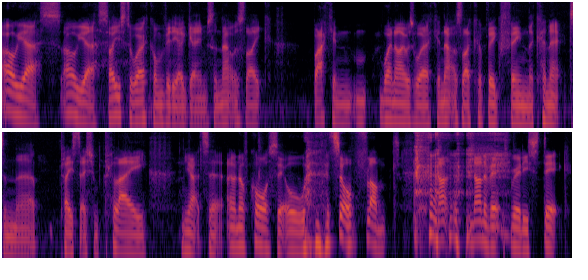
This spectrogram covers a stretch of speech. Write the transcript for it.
Oh yes, oh yes. I used to work on video games, and that was like back in when I was working. That was like a big thing. The Kinect and the PlayStation Play. You had to, and of course, it all sort of flumped. None, none of it really stick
